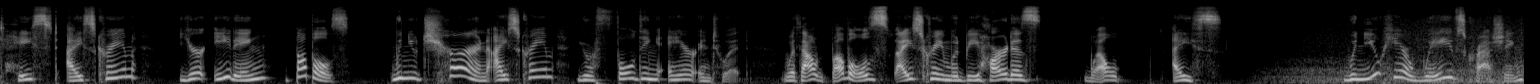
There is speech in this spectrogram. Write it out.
Taste ice cream? You're eating bubbles. When you churn ice cream, you're folding air into it. Without bubbles, ice cream would be hard as, well, ice. When you hear waves crashing,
